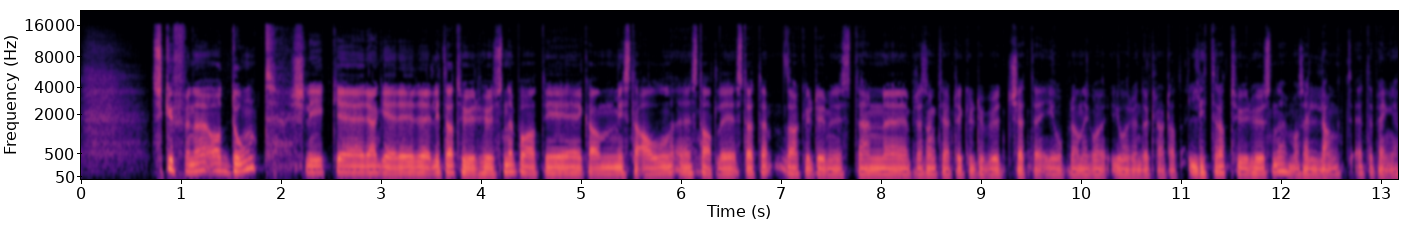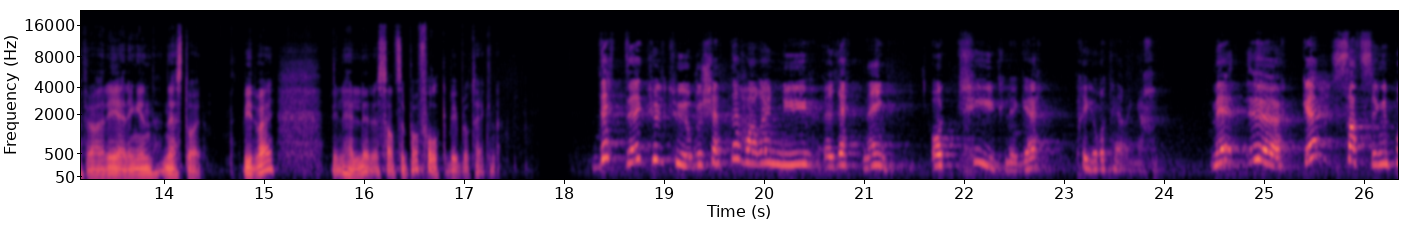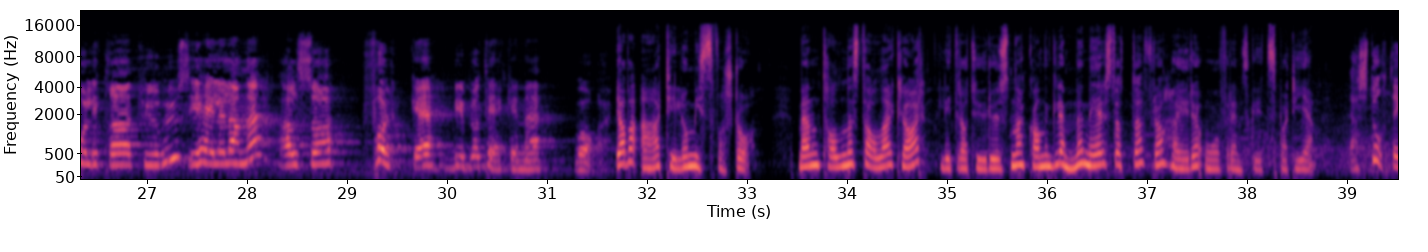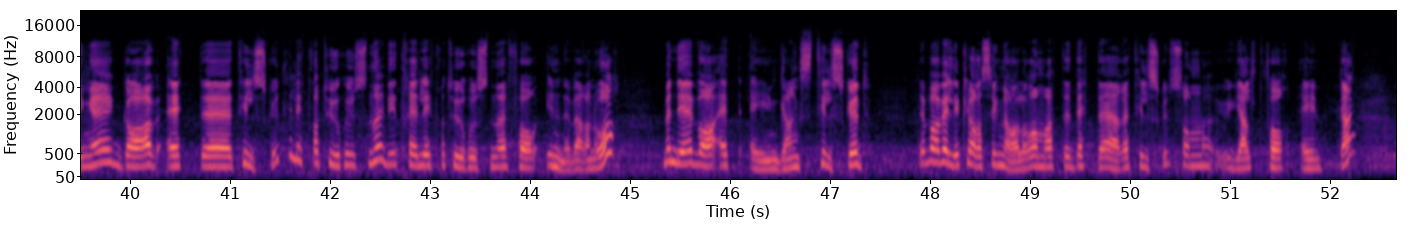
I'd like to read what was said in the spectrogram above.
Skuffende og dumt, slik eh, reagerer litteraturhusene på at de kan miste all eh, statlig støtte. Da kulturministeren eh, presenterte kulturbudsjettet i Operaen i går, gjorde hun det klart at litteraturhusene må se langt etter penger fra regjeringen neste år. Vidvei vil heller satse på folkebibliotekene. Dette kulturbudsjettet har en ny retning og tydelige prioriteringer. Vi øker satsingen på litteraturhus i hele landet, altså folkebibliotekene våre. Ja, det er til å misforstå. Men tallenes tale er klar. Litteraturhusene kan glemme mer støtte fra Høyre og Fremskrittspartiet. Ja, Stortinget gav et eh, tilskudd til litteraturhusene, de tre litteraturhusene for inneværende år. Men det var et engangstilskudd. Det var veldig klare signaler om at dette er et tilskudd som gjaldt for én gang.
